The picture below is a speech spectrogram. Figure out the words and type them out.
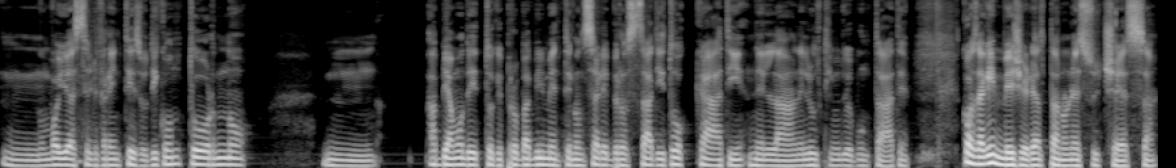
mh, non voglio essere frainteso, di contorno, mh, abbiamo detto che probabilmente non sarebbero stati toccati nella, nelle ultime due puntate, cosa che invece in realtà non è successa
